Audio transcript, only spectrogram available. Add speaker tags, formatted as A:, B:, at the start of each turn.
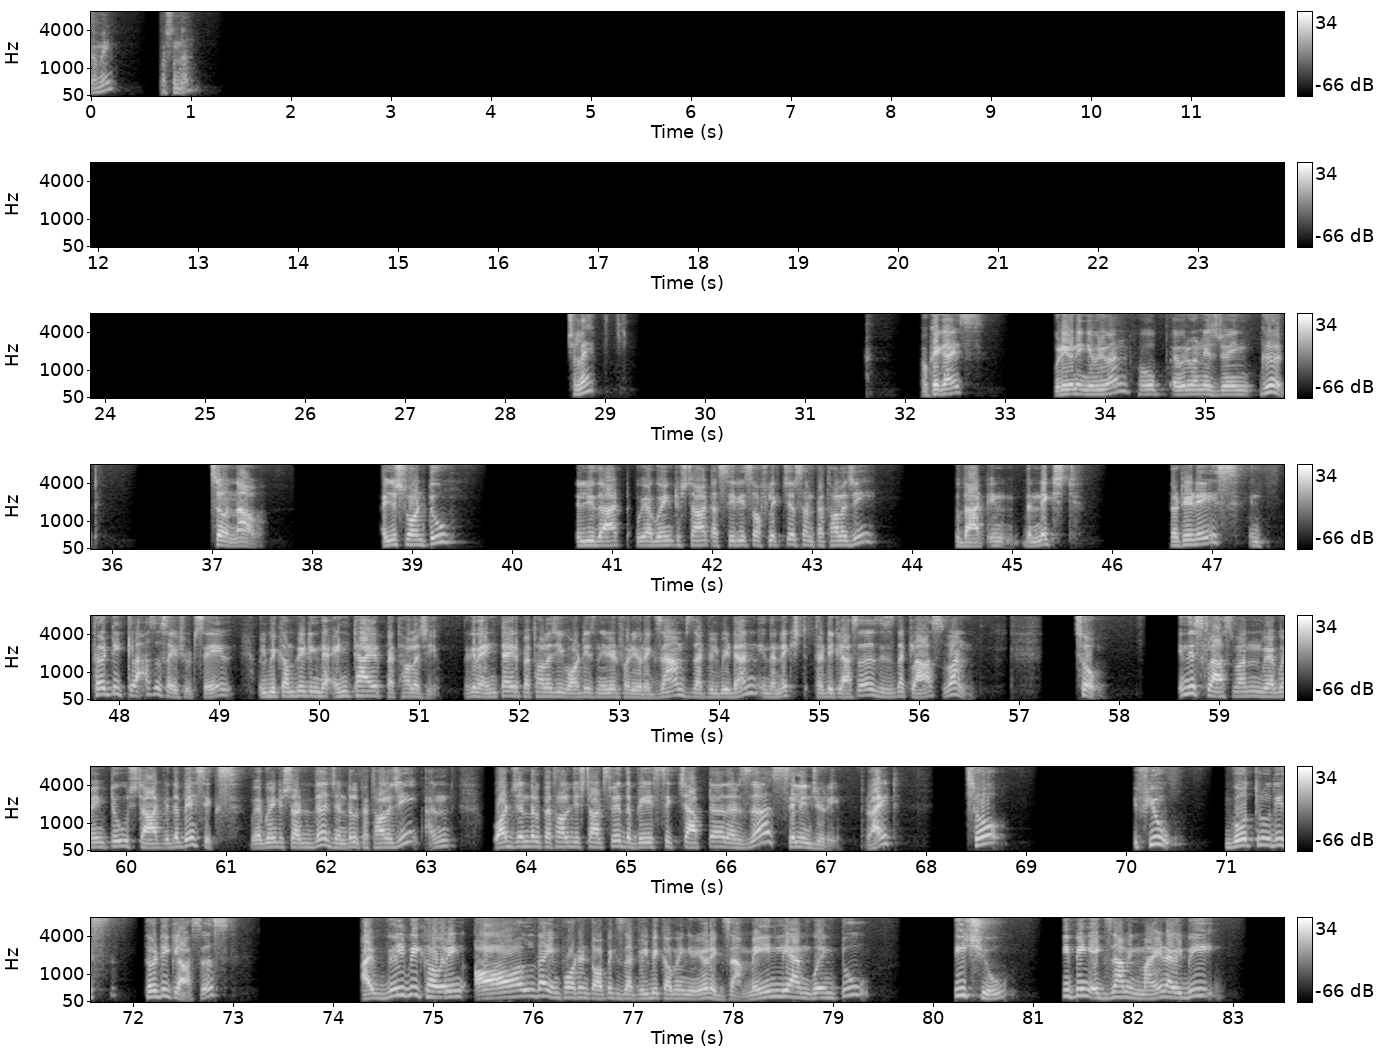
A: It's coming? వస్తుందా Shall I? Okay, guys. Good evening, everyone. Hope everyone is doing good. So, now I just want to tell you that we are going to start a series of lectures on pathology so that in the next 30 days, in 30 classes, I should say, we'll be completing the entire pathology. Okay, the entire pathology, what is needed for your exams, that will be done in the next 30 classes. This is the class 1. So, in this class 1, we are going to start with the basics. We are going to start with the general pathology and what general pathology starts with, the basic chapter that is the cell injury, right? So, if you go through these 30 classes, I will be covering all the important topics that will be coming in your exam. Mainly, I am going to teach you, keeping exam in mind, I will be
